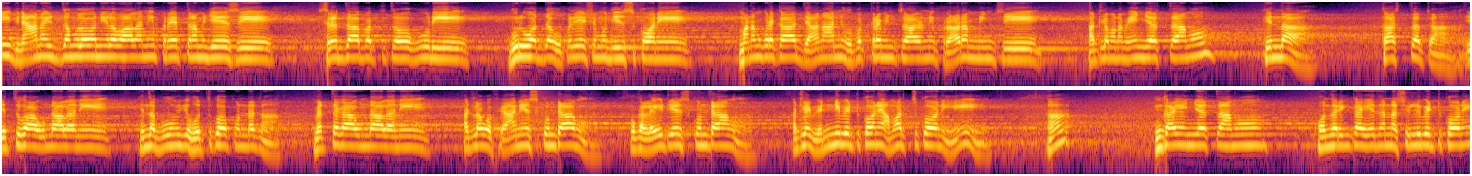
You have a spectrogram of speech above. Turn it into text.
ఈ జ్ఞాన యుద్ధంలో నిలవాలని ప్రయత్నం చేసి శ్రద్ధాభక్తితో కూడి గురువు వద్ద ఉపదేశము తీసుకొని మనం కూడా ధ్యానాన్ని ఉపక్రమించాలని ప్రారంభించి అట్లా మనం ఏం చేస్తాము? కింద కాస్త ఎత్తుగా ఉండాలని కింద భూమికి ఒత్తుకోకుండా మెత్తగా ఉండాలని అట్లా ఒక ఫ్యాన్ వేసుకుంటాము ఒక లైట్ వేసుకుంటాము అట్లా ఇవన్నీ పెట్టుకొని అమర్చుకొని ఇంకా ఏం చేస్తాము? కొందరు ఇంకా ఏదన్నా సిల్లు పెట్టుకొని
